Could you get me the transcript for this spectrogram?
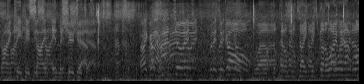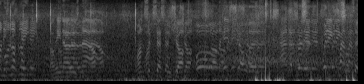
try and keep his side in the shootout. Oh, he got a hand to it, but it's a goal. Well, the penalty taker's got away with that one. He's lucky. Well, he knows now. One successful shot, all on his shoulders, and a brilliant winning penalty.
